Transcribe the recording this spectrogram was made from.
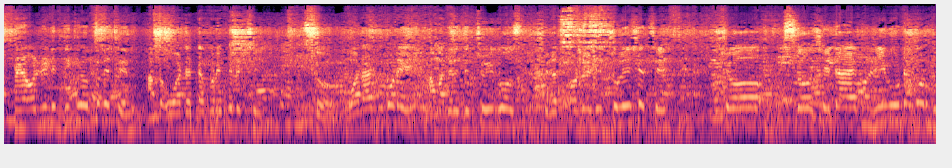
আপনারা অলরেডি দেখেও ফেলেছেন আমরা অর্ডারটা করে ফেলেছি। তো অর্ডার করে আমাদের যে চৈগোস সেটা অলরেডি চলে এসেছে। তো সো সেটা এখন রিভিউটা করব।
